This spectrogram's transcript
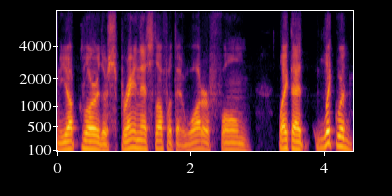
Yup, Glory, they're spraying that stuff with that water foam, like that liquid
